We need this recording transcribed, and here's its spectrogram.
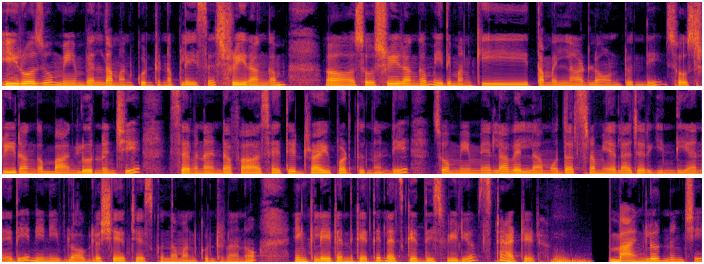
ఈరోజు మేము వెళ్దాం అనుకుంటున్న ప్లేస్ శ్రీరంగం. సో శ్రీరంగం ఇది మనకి తమిళనాడులో ఉంటుంది. సో శ్రీరంగం బెంగళూరు నుంచి సెవెన్ అండ్ హాఫ్ అవర్స్ అయితే డ్రైవ్ పడుతుందండి. సో మేము ఎలా వెళ్ళాము దర్శనం ఎలా జరిగింది అనేది నేను ఈ వ్లాగ్లో షేర్ చేసుకుందాం అనుకుంటున్నాను. ఇంక లేట్ ఎందుకైతే let's get this video started Bengaluru నుంచి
